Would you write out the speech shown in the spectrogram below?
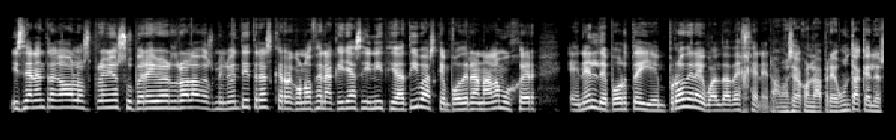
y se han entregado los premios Super Iberdrola 2023 que reconocen aquellas iniciativas que empoderan a la mujer en el deporte y en pro de la igualdad de género. Vamos ya con la pregunta que les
